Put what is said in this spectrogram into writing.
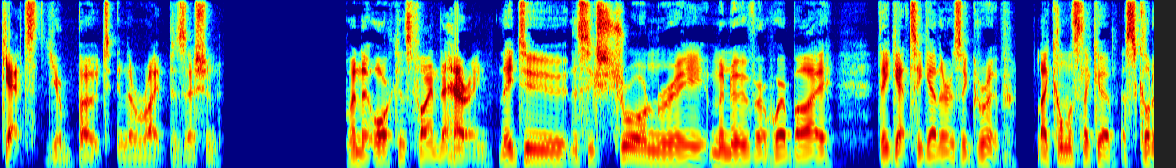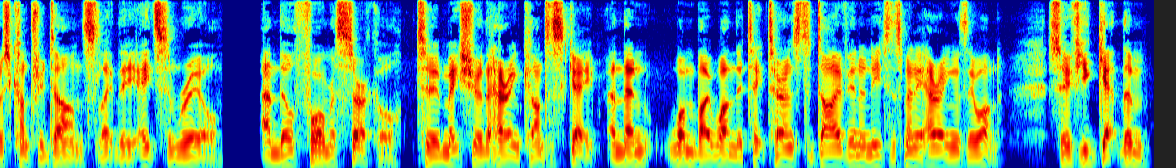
get your boat in the right position. When the orcas find the herring, they do this extraordinary maneuver whereby they get together as a group, like almost like a, a Scottish country dance, like the Eightsome Reel, and they'll form a circle to make sure the herring can't escape. And then one by one, they take turns to dive in and eat as many herring as they want. So if you get them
